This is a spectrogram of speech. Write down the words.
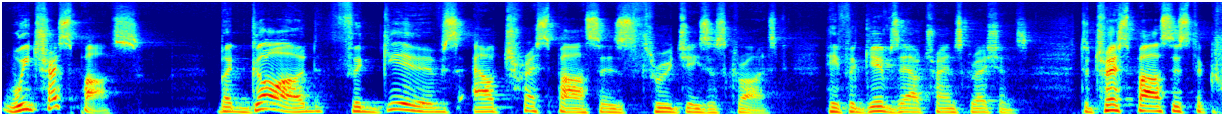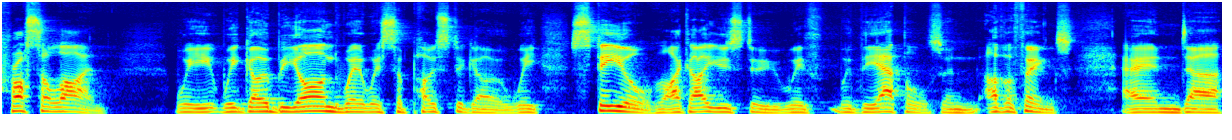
we trespass, but God forgives our trespasses through Jesus Christ. He forgives our transgressions. To trespass is to cross a line. We, we go beyond where we're supposed to go. We steal, like I used to with, with the apples and other things. And, uh,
